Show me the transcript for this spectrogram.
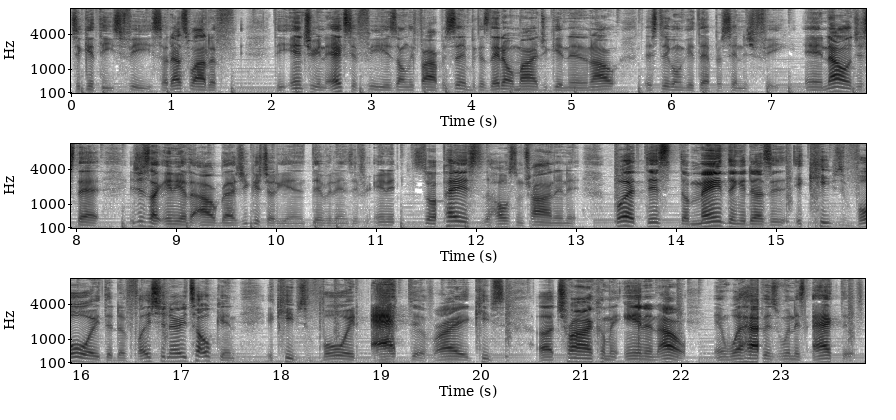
to get these fees. So that's why the the entry and exit fee is only 5% because they don't mind you getting in and out. They're still going to get that percentage fee. And not only just that, it's just like any other hourglass. You get your dividends if you're in it. So it pays to hold some Tron in it. But this, the main thing it does is it keeps Void, the deflationary token, it keeps Void active, right? It keeps uh, Tron coming in and out. And what happens when it's active?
